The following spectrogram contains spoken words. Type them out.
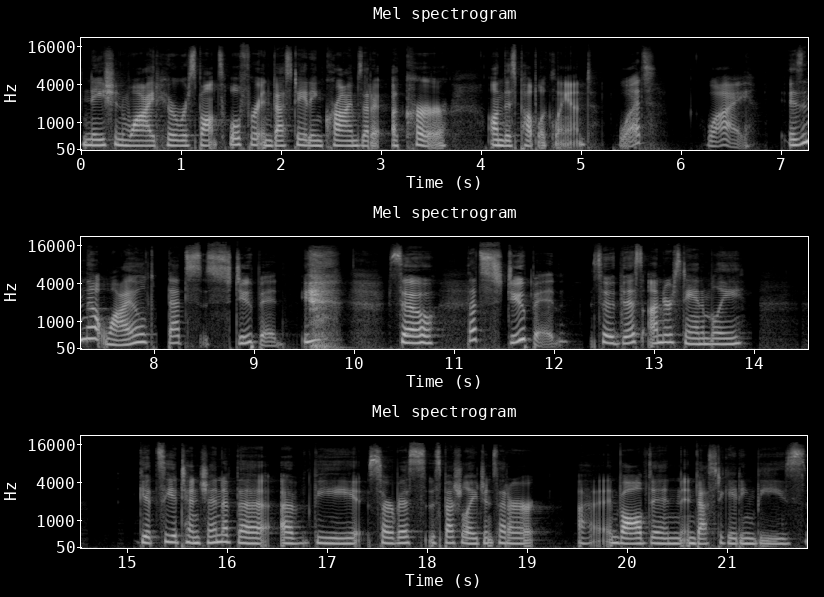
nationwide who are responsible for investigating crimes that occur on this public land. What? Why? Isn't that wild? That's stupid. So That's stupid. so this understandably gets the attention of the of the service the special agents that are uh, involved in investigating these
